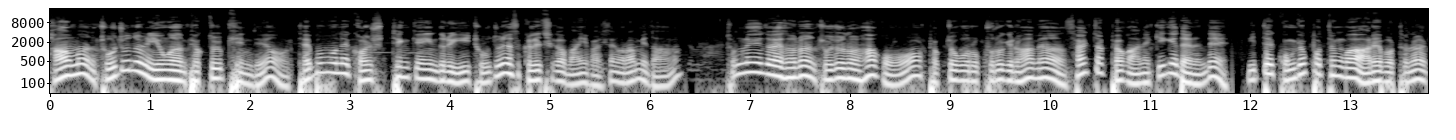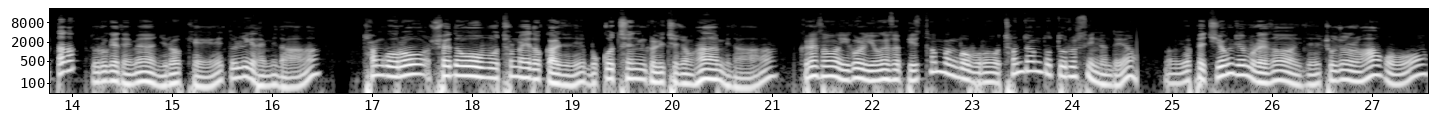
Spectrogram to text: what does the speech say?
다음은 조준을 이용한 벽 뚫기인데요. 대부분의 건슈팅 게임들은 이 조준에서 글리치가 많이 발생을 합니다. 툼레이더에서는 조준을 하고 벽 쪽으로 구르기를 하면 살짝 벽 안에 끼게 되는데 이때 공격 버튼과 아래 버튼을 따닥 누르게 되면 이렇게 뚫리게 됩니다. 참고로 섀도우 오브 툼레이더까지 못 고친 글리치 중 하나입니다. 그래서 이걸 이용해서 비슷한 방법으로 천장도 뚫을 수 있는데요. 어, 옆에 지형지물에서 이제 조준을 하고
